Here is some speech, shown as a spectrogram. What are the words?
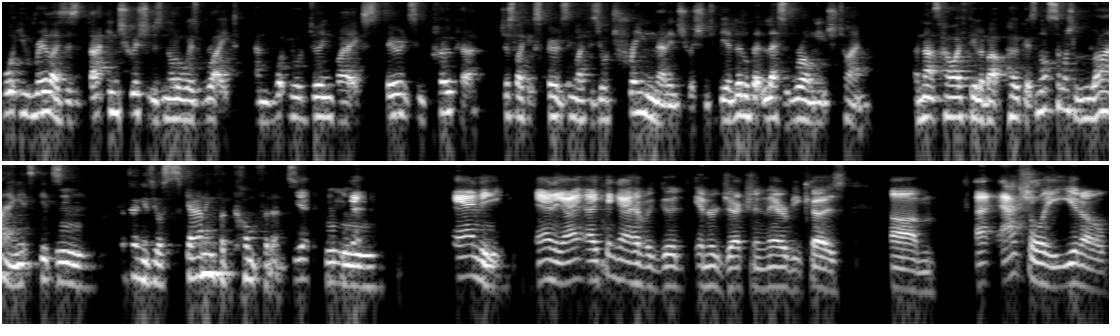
what you realize is that intuition is not always right, and what you're doing by experiencing poker, just like experiencing life, is you're training that intuition to be a little bit less wrong each time. And that's how I feel about poker. It's not so much lying; it's it's mm. what you're doing is you're scanning for confidence. Yeah. Mm. yeah. Andy, Andy, I, I think I have a good interjection there because um, I, actually, you know,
